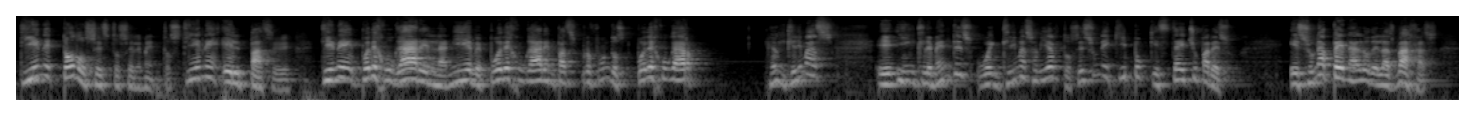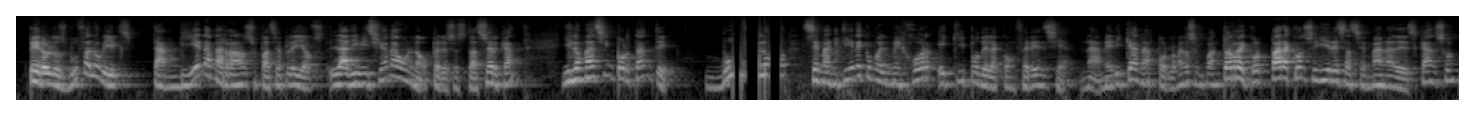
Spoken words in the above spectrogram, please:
tiene todos estos elementos, tiene el pase, tiene, puede jugar en la nieve, puede jugar en pases profundos, puede jugar en climas eh, inclementes o en climas abiertos. Es un equipo que está hecho para eso. Es una pena lo de las bajas, pero los Buffalo Bills también amarraron su pase a playoffs. La división aún no, pero eso está cerca. Y lo más importante, se mantiene como el mejor equipo de la conferencia americana, por lo menos en cuanto a récord, para conseguir esa semana de descanso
